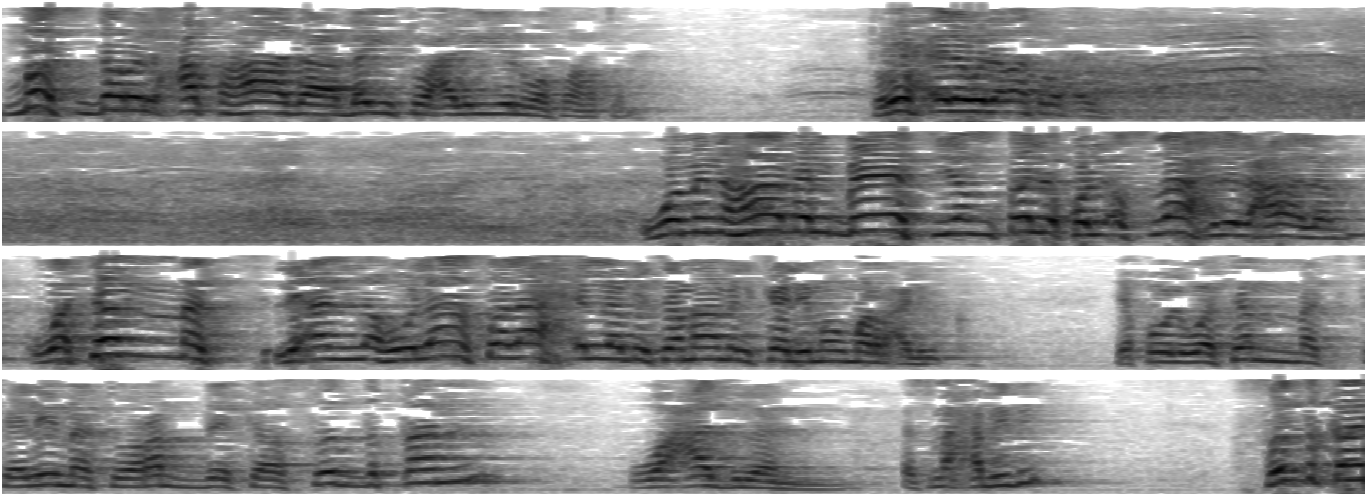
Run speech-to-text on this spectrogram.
مصدر الحق هذا بيت علي وفاطمة. تروح إليه ولا ما تروح إليه ومن هذا البيت ينطلق الإصلاح للعالم وتمت لأنه لا صلاح إلا بتمام الكلمة ومر عليكم. يقول وتمت كلمة ربك صدقا وعدلا. اسمع حبيبي. صدقا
